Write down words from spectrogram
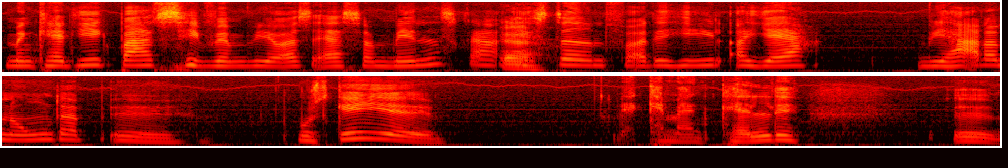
men kan de ikke bare se, hvem vi også er som mennesker, Ja. i stedet for det hele? Og ja, vi har der nogen, der øh, måske, øh, hvad kan man kalde det, øh,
